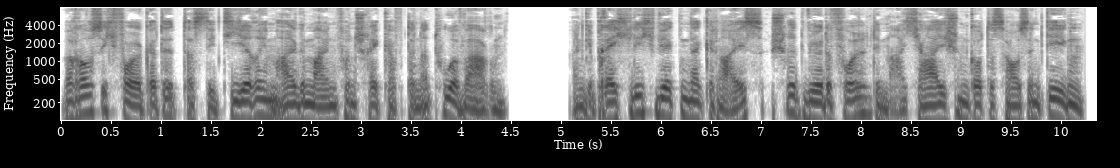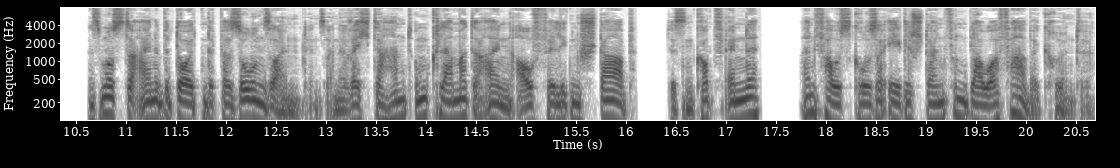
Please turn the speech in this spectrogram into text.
woraus ich folgerte, dass die Tiere im Allgemeinen von schreckhafter Natur waren. Ein gebrechlich wirkender Greis schritt würdevoll dem archaischen Gotteshaus entgegen. Es musste eine bedeutende Person sein, denn seine rechte Hand umklammerte einen auffälligen Stab, dessen Kopfende ein faustgroßer Edelstein von blauer Farbe krönte.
